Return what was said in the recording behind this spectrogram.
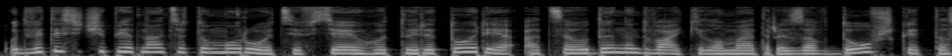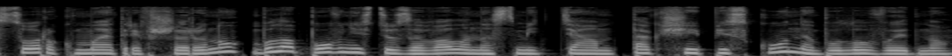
У 2015 році вся його територія, а це 1,2 кілометри завдовжки та 40 метрів ширину, була повністю завалена сміттям, так що й піску не було видно.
